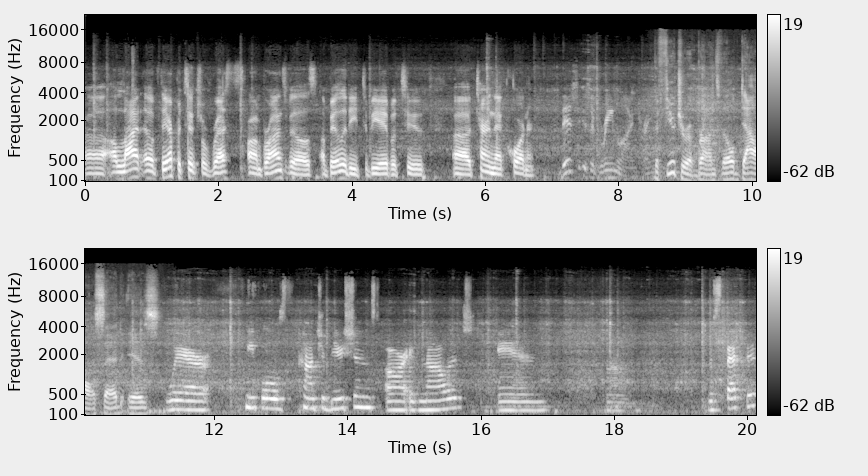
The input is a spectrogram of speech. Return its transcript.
uh, a lot of their potential rests on Bronzeville's ability to be able to uh, turn that corner. This is a green line train. The future of Bronzeville, Dowell said, is where people's contributions are acknowledged and um, respected,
